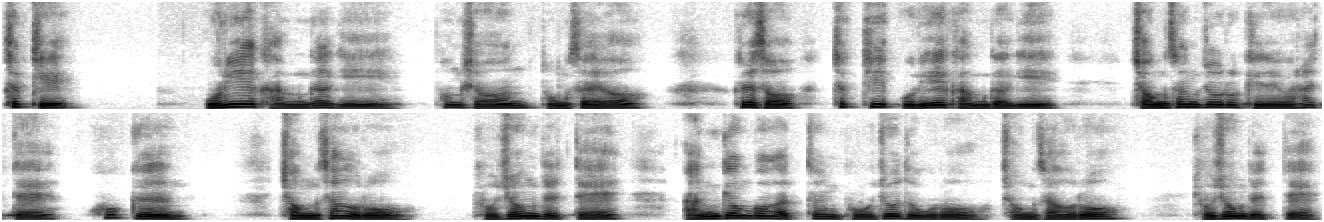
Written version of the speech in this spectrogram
특히 우리의 감각이 펑션 동사요. 그래서 특히 우리의 감각이 정상적으로 기능을 할 때 혹은 정상으로 교정될 때 안경과 같은 보조도구로 정상으로 교정될 때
